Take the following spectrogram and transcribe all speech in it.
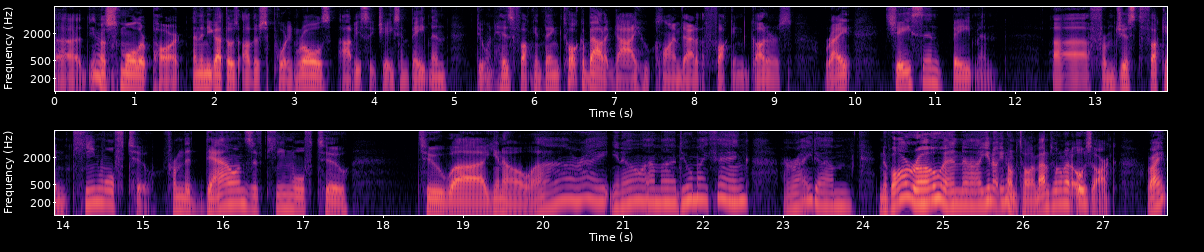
uh, you know, smaller part. And then you got those other supporting roles. Obviously, Jason Bateman doing his fucking thing. Talk about a guy who climbed out of the fucking gutters, right? Jason Bateman. Uh, from just fucking Teen Wolf 2, from the downs of Teen Wolf 2 to, uh, you know, all right, you know, I'm uh, doing my thing, all right, um, Navarro, and, uh, you know, you know what I'm talking about. I'm talking about Ozark, right?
